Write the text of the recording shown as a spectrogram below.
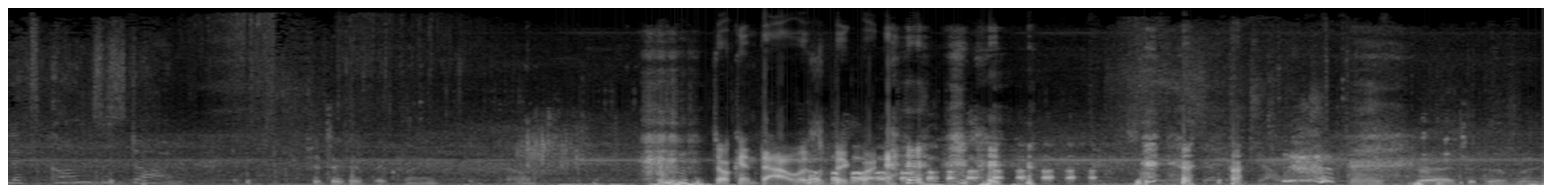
Let's count the storm. She took a big bite. Okay, that was a big bite. Scratch at the bite.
